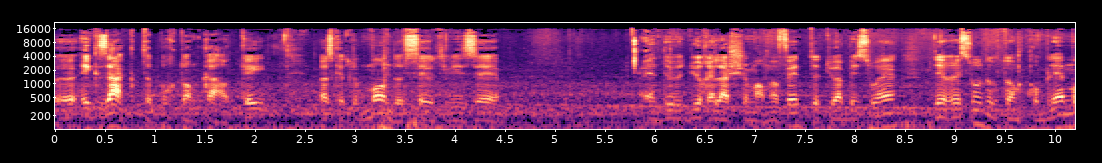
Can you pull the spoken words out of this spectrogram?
euh, exactes pour ton cas, ok? Parce que tout le monde sait utiliser euh, du relâchement. Mais en fait, tu as besoin de résoudre ton problème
